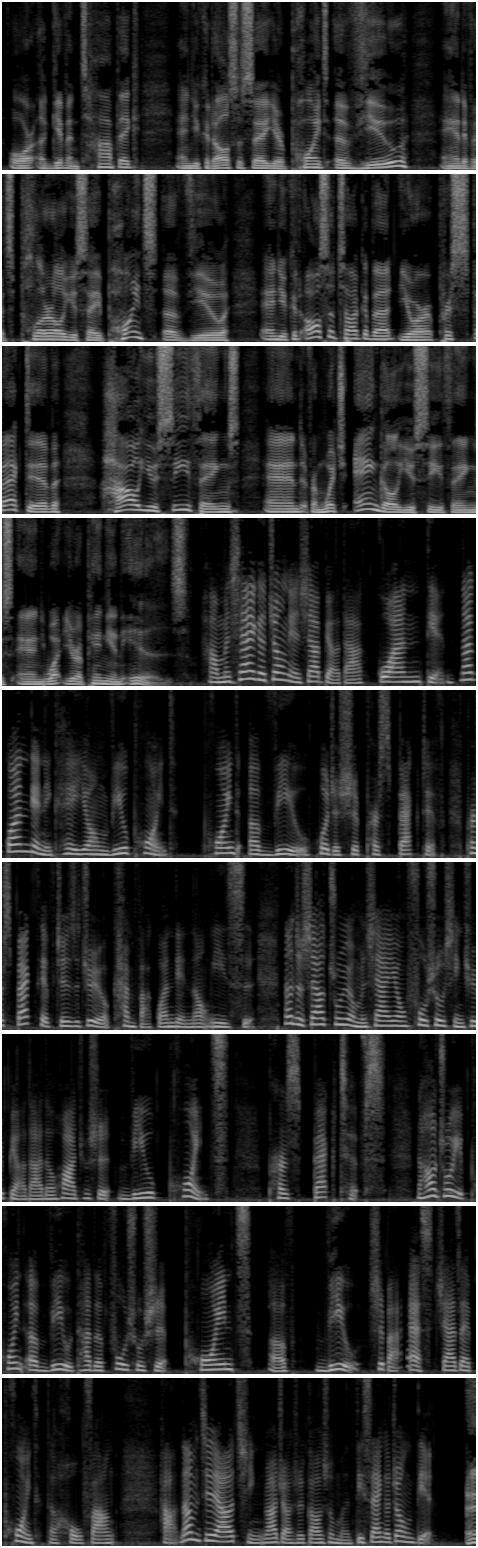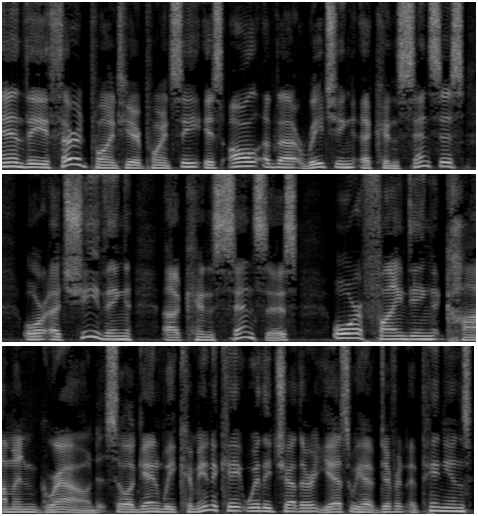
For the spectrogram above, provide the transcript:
or a given topic. And you could also say your point of view. And if it's plural, you say points of view. And you could also talk about your perspective, how you see things, and from which angle you see things, and what your opinion is. 好，我们下一个重点是要表达观点。那观点你可以用 viewpoint。 point of view 或者是 perspective，perspective 就是具有看法、观点那种意思。那只是要注意，我们现在用复数形去表达的话，就是 viewpoints、perspectives。然后注意 point of view 它的复数是 points of view，是把 s 加在 point 的后方。好，那我们接着要请 Roger 老师告诉我们第三个重点。And the third point here, point C, is all about reaching a consensus or achieving a consensus or finding common ground. So again, we communicate with each other. Yes, we have different opinions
